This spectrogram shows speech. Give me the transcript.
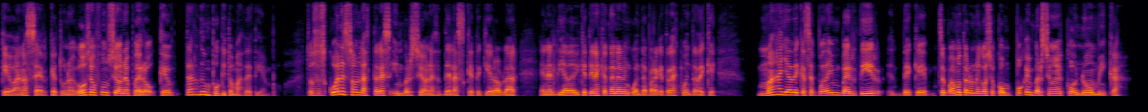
que van a hacer que tu negocio funcione, pero que tarde un poquito más de tiempo. Entonces, ¿cuáles son las tres inversiones de las que te quiero hablar en el día de hoy que tienes que tener en cuenta para que te des cuenta de que más allá de que se pueda invertir, de que se pueda montar un negocio con poca inversión económica,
